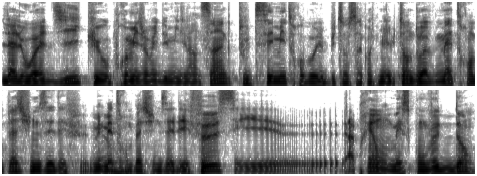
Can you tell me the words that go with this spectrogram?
la loi dit qu'au 1er janvier 2025, toutes ces métropoles de plus de 150 000 habitants doivent mettre en place une ZFE. Mais mettre en place une ZFE, c'est... Euh, après, on met ce qu'on veut dedans.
